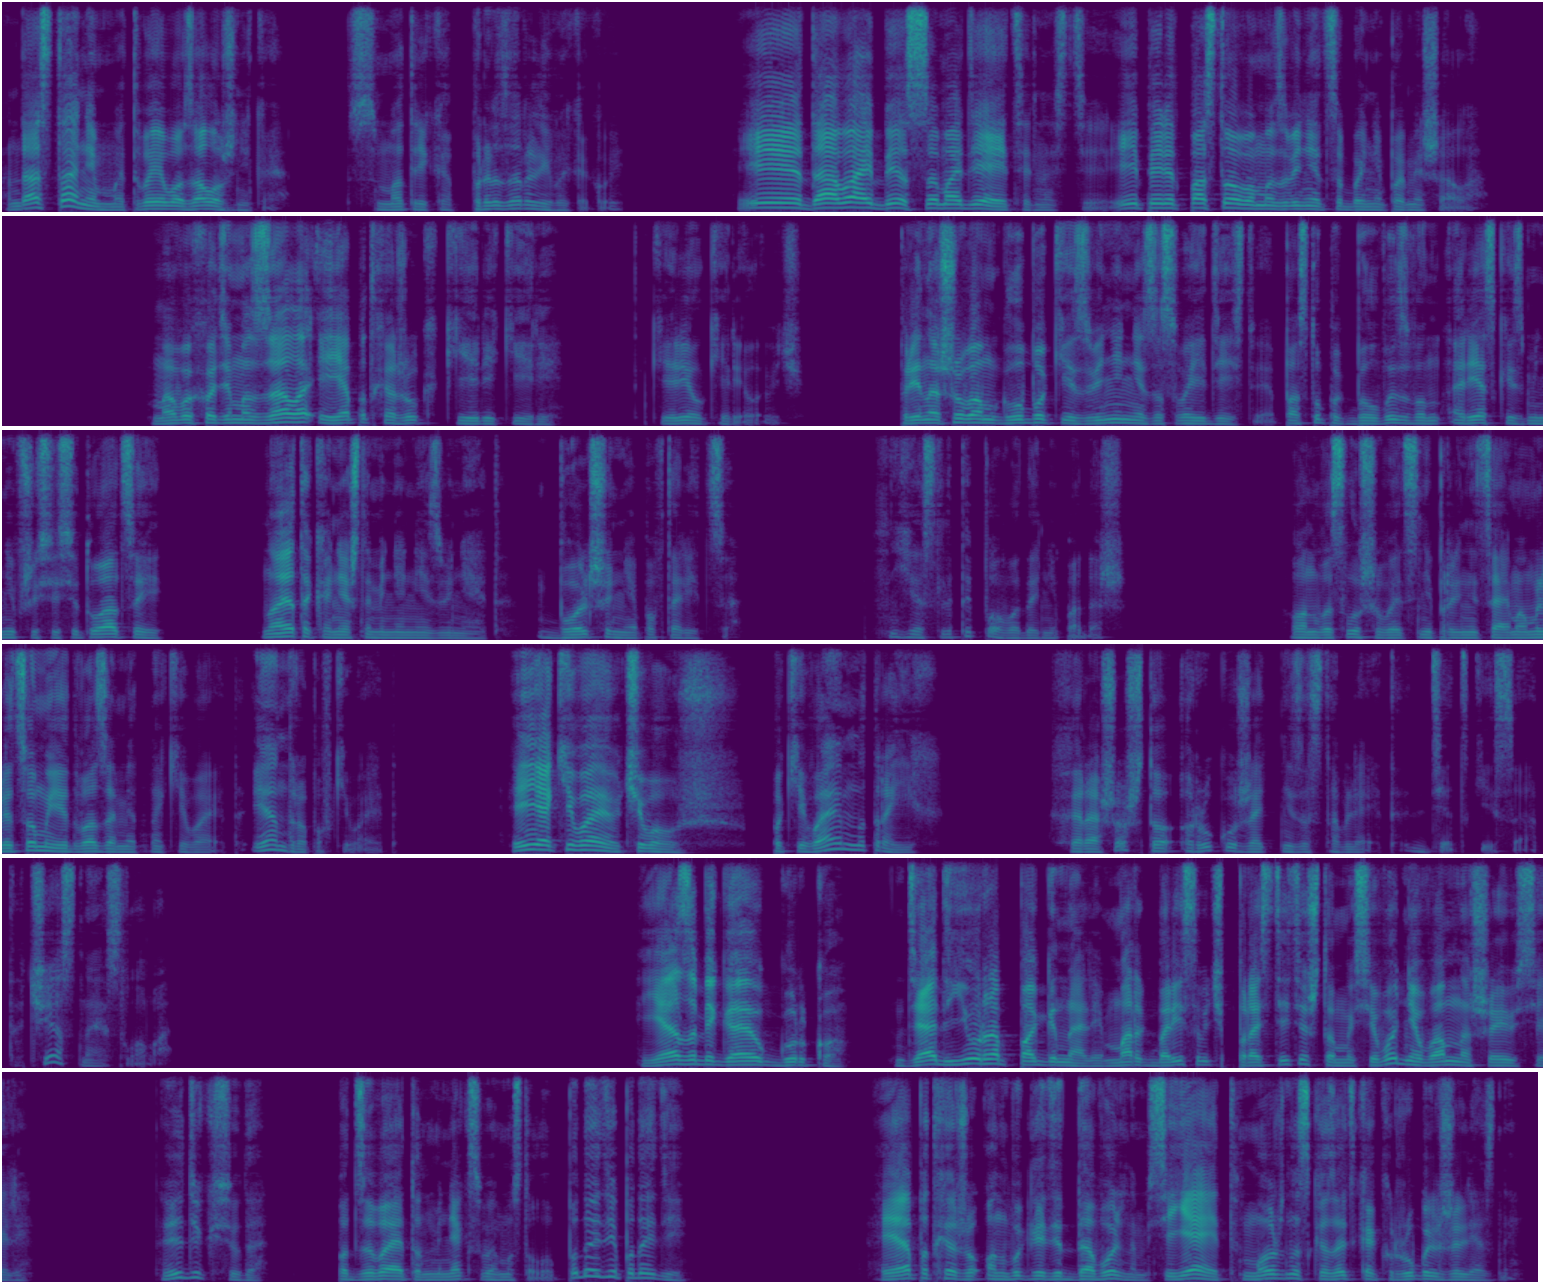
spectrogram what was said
Достанем мы твоего заложника. Смотри-ка, прозорливый какой. И давай без самодеятельности, и перед Постовым извиниться бы не помешало. Мы выходим из зала, и я подхожу к Кире-Кире. Кирилл Кириллович, приношу вам глубокие извинения за свои действия. Поступок был вызван резко изменившейся ситуацией, но это, конечно, меня не извиняет. Больше не повторится. Если ты повода не подашь. Он выслушивает с непроницаемым лицом и едва заметно кивает. И Андропов кивает. И я киваю, чего уж, покиваем на троих. Хорошо, что руку жать не заставляет. Детский сад, честное слово. Я забегаю к Гурко. «Дядь Юра, погнали! Марк Борисович, простите, что мы сегодня вам на шею сели». «Иди-ка сюда», — подзывает он меня к своему столу. «Подойди, подойди». Я подхожу, он выглядит довольным, сияет, можно сказать, как рубль железный.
